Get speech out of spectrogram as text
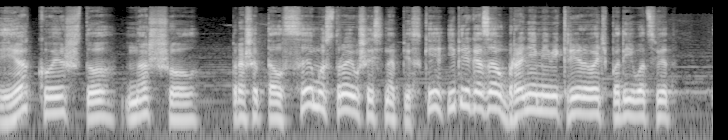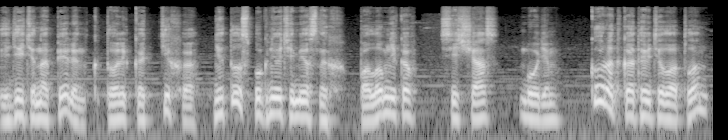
я кое-что нашел», – прошептал Сэм, устроившись на песке и приказав броне мимикрировать под его цвет. «Идите на пеленг, только тихо, не то спугнете местных паломников. Сейчас будем», – коротко ответил Атлант.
